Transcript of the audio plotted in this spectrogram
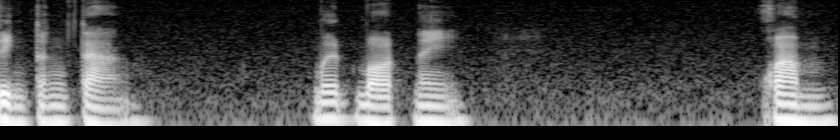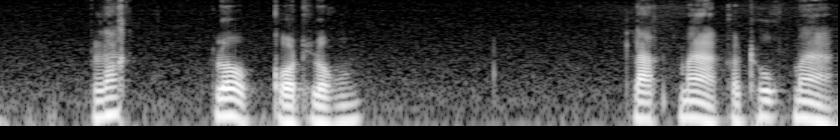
สิ่งต่างๆ มืดบอดใน ความรักโลภโกรธหลง รักมากก็ทุกมาก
